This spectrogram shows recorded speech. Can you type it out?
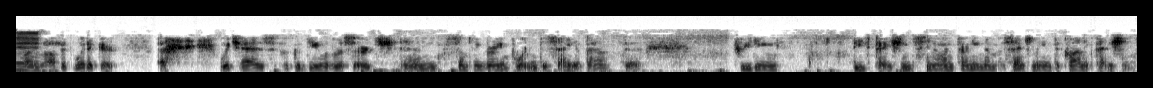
mm. by Robert Whitaker. Uh, which has a good deal of research and something very important to say about uh, treating these patients, you know, and turning them essentially into chronic patients.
